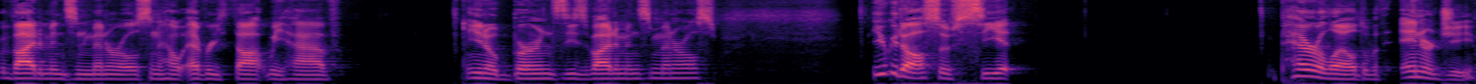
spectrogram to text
vitamins and minerals and how every thought we have, you know, burns these vitamins and minerals. You could also see it paralleled with energy.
